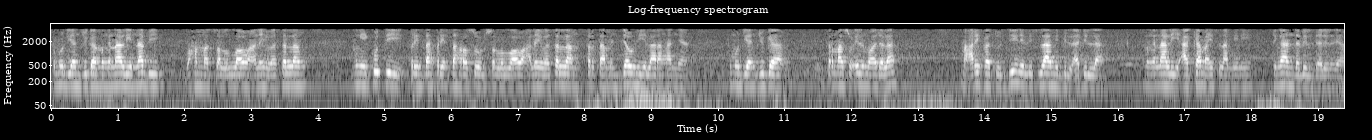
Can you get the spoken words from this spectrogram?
Kemudian juga mengenali Nabi Muhammad sallallahu alaihi wasallam, mengikuti perintah-perintah Rasul sallallahu alaihi wasallam serta menjauhi larangannya. Kemudian juga termasuk ilmu adalah ma'rifatul dinil islami bil adillah, mengenali agama Islam ini dengan dalil-dalilnya.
